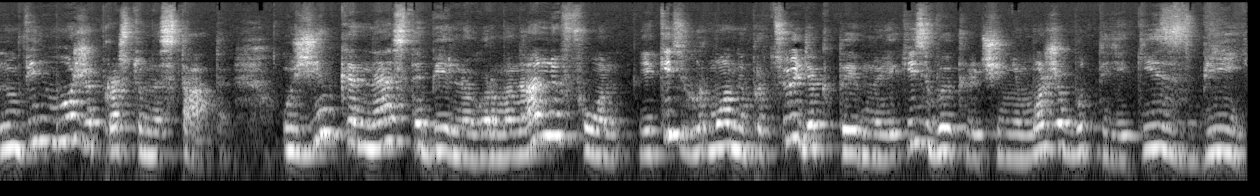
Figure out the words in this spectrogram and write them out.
Ну, він може просто не стати. У жінки нестабільний гормональний фон, якісь гормони працюють активно, якісь виключені, може бути якийсь збій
